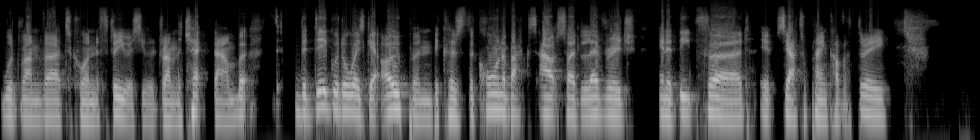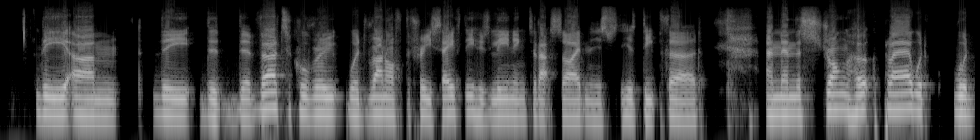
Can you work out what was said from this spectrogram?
would run vertical, and the three receiver would run the check down. But th- the dig would always get open because the cornerback's outside leverage in a deep third. If Seattle playing cover three, the um the the the vertical route would run off the free safety who's leaning to that side and his his deep third, and then the strong hook player would would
